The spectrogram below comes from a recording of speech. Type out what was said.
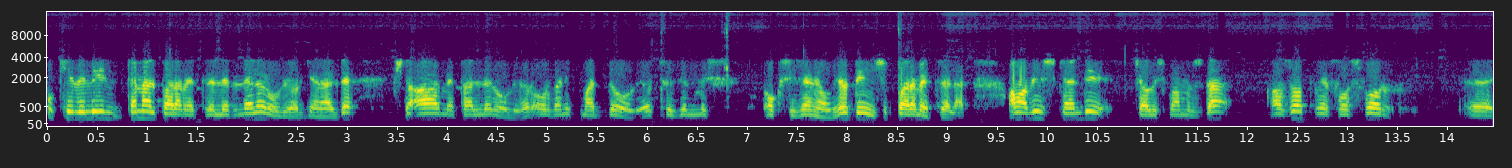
Bu kirliliğin temel parametreleri neler oluyor genelde? İşte ağır metaller oluyor, organik madde oluyor, çözülmüş oksijen oluyor, değişik parametreler. Ama biz kendi çalışmamızda azot ve fosfor e,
